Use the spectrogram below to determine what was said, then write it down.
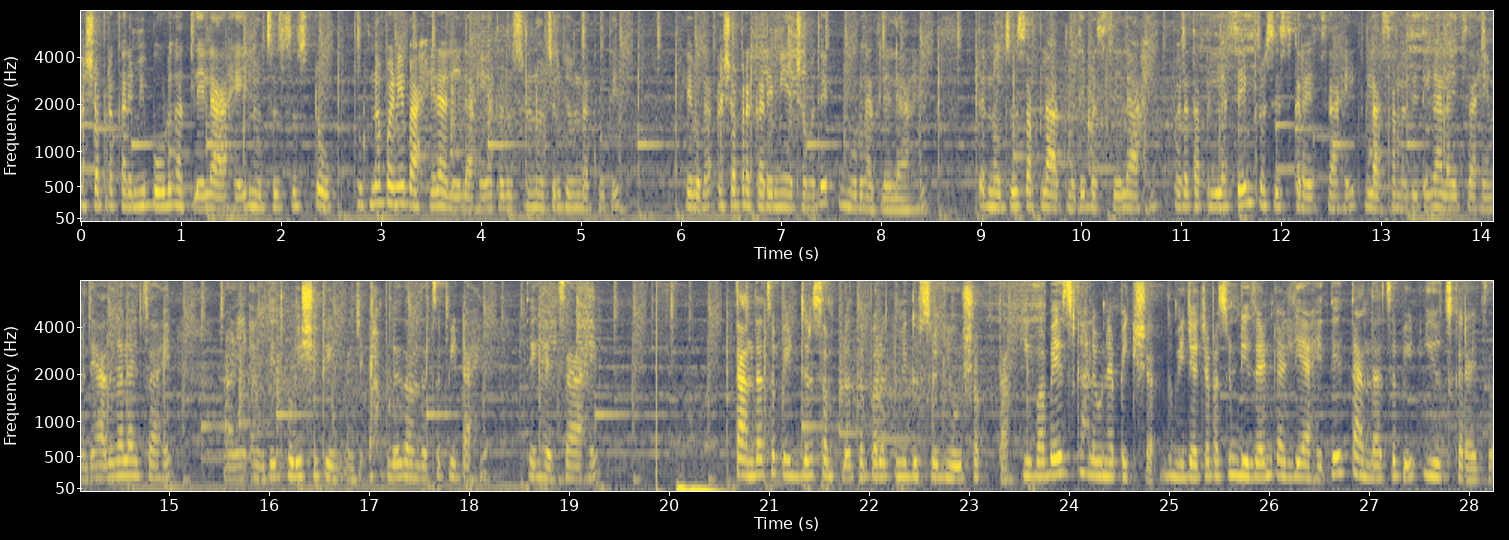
अशा प्रकारे मी बोर्ड घातलेला आहे नोजलचं स्टोक पूर्णपणे बाहेर आलेला आहे. आता दुसरं नोझल घेऊन दाखवते. हे बघा अशा प्रकारे मी याच्यामध्ये बोर्ड घातलेला आहे. तर नोजल्स आपला आतमध्ये बसलेला आहे. परत आपल्याला सेम प्रोसेस करायचं आहे. ग्लासामध्ये ते घालायचं आहे मध्ये हात घालायचं आहे. आणि अगदी थोडीशी क्रीम म्हणजे आपलं तांदळाचं पीठ आहे ते घ्यायचं आहे. तांदळाचं पीठ जर संपलं तर परत तुम्ही दुसरं घेऊ शकता. किंवा वेस्ट घालवण्यापेक्षा तुम्ही ज्याच्यापासून डिझाईन काढली आहे ते तांदळाचं पीठ यूज करायचं.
